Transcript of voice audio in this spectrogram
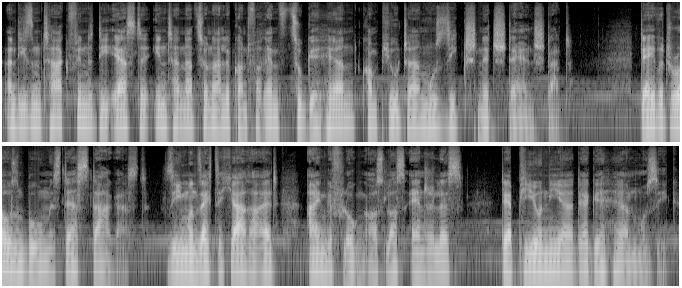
An diesem Tag findet die erste internationale Konferenz zu Gehirn, Computer, Musikschnittstellen statt. David Rosenboom ist der Stargast, 67 Jahre alt, eingeflogen aus Los Angeles, der Pionier der Gehirnmusik.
